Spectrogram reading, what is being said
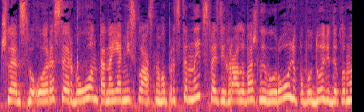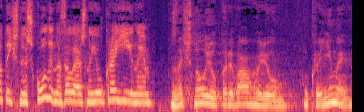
членство ОРСР в ООН та наявність власного представництва зіграли важливу роль у побудові дипломатичної школи незалежної України. Значною перевагою України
